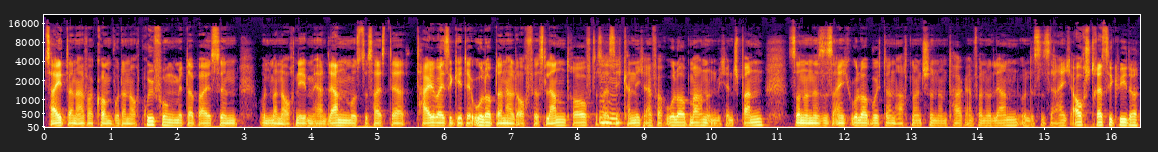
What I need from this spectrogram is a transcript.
Zeit dann einfach kommt, wo dann auch Prüfungen mit dabei sind und man auch nebenher lernen muss. Das heißt, der teilweise geht der Urlaub dann halt auch fürs Lernen drauf. Das mhm. heißt, ich kann nicht einfach Urlaub machen und mich entspannen, sondern es ist eigentlich Urlaub, wo ich dann acht, neun Stunden am Tag einfach nur lerne und es ist ja eigentlich auch stressig wieder.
